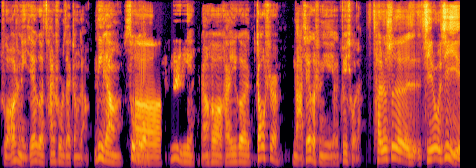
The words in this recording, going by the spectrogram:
主要是哪些个参数在增长？力量、速度、啊、耐力，然后还有一个招式，哪些个是你追求的？它就是肌肉记忆，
